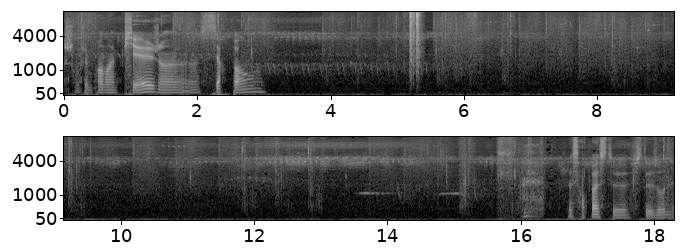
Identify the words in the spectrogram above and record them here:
Je vais me prendre un piège, un serpent. Pas cette, cette zone.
